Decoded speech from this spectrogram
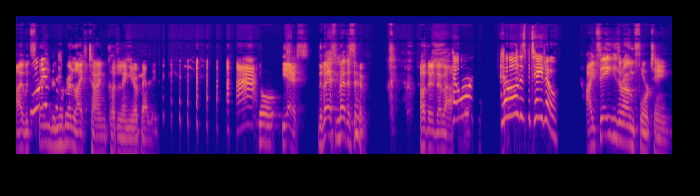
I would spend another lifetime cuddling your belly. So, yes, the best medicine, other than laughter. How old? How old is Potato? I'd say he's around 14.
